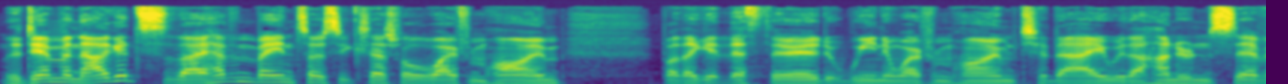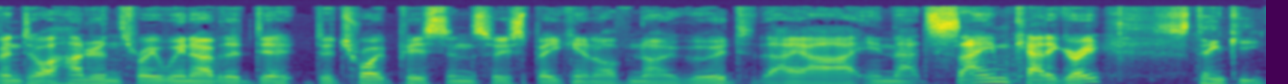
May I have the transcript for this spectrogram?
The Denver Nuggets, they haven't been so successful away from home, but they get their third win away from home today with 107 to 103 win over the De- Detroit Pistons, who, speaking of no good, they are in that same category. Stinky.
